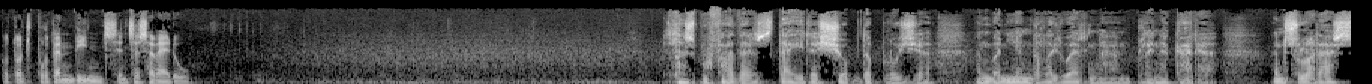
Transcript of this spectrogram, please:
que tots portem dins sense saber-ho. Les bufades d'aire xop de pluja em venien de la lluerna en plena cara. En Solaràs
